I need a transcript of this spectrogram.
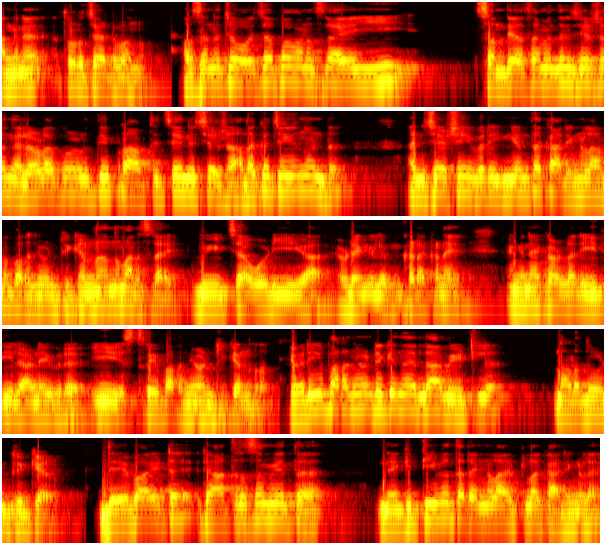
അങ്ങനെ തുടർച്ചയായിട്ട് വന്നു. അവസാനം ചോദിച്ചപ്പോൾ മനസ്സിലായി ഈ സന്ധ്യാസമയത്തിന് ശേഷം നിലവിളക്ക് പ്രാർത്ഥിച്ചതിന് ശേഷം അതൊക്കെ ചെയ്യുന്നുണ്ട്. അതിനുശേഷം ഇവർ ഇങ്ങനത്തെ കാര്യങ്ങളാണ് പറഞ്ഞുകൊണ്ടിരിക്കുന്നതെന്ന് മനസ്സിലായി. വീഴ്ച ഒടിയുക എവിടെയെങ്കിലും കിടക്കണേ ഇങ്ങനെയൊക്കെയുള്ള രീതിയിലാണ് ഇവർ ഈ സ്ത്രീ പറഞ്ഞുകൊണ്ടിരിക്കുന്നത്. ഇവർ ഈ പറഞ്ഞുകൊണ്ടിരിക്കുന്ന എല്ലാ വീട്ടിൽ നടന്നുകൊണ്ടിരിക്കുകയാണ്. ദയവായിട്ട് രാത്രി സമയത്ത് നെഗറ്റീവ് തരങ്ങളായിട്ടുള്ള കാര്യങ്ങളെ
